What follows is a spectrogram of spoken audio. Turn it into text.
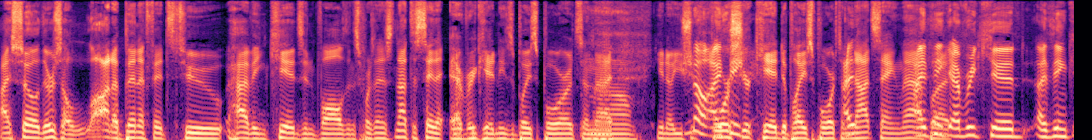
I so there's a lot of benefits to having kids involved in sports, and it's not to say that every kid needs to play sports and No. that you know you should No, force think- your kid to play sports. I'm I- not saying that. I think every kid, I think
